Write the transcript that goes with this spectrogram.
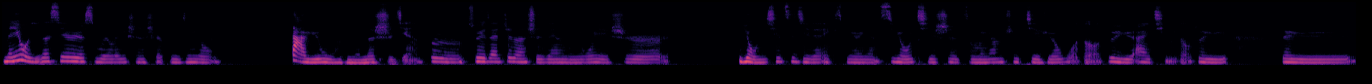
没有一个 serious relationship 已经有大于五年的时间，嗯，所以在这段时间里，我也是有一些自己的 experience，尤其是怎么样去解决我的对于爱情的、对于对于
